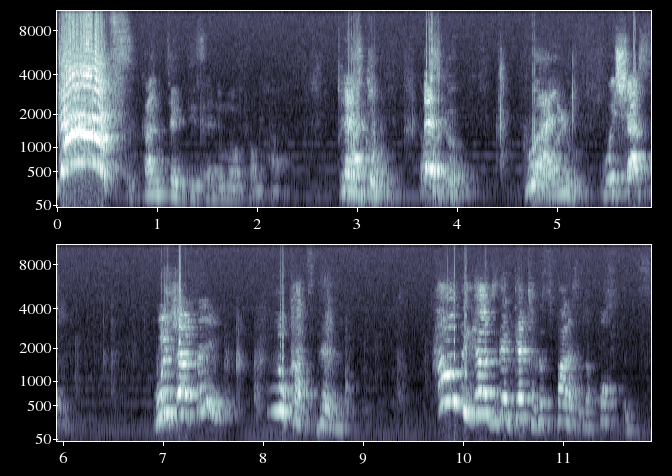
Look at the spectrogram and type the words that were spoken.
Get! We can't take this anymore from her. Let's go. Let's go. Who are you? We shall see. We shall see. Look at them. How the hell did they get to this palace in the first place?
